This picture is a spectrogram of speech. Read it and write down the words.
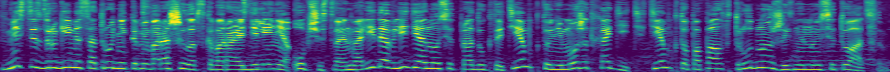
Вместе с другими сотрудниками Ворошиловского райотделения общества инвалидов Лидия носит продукты тем, кто не может ходить, тем, кто попал в трудную жизненную ситуацию.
